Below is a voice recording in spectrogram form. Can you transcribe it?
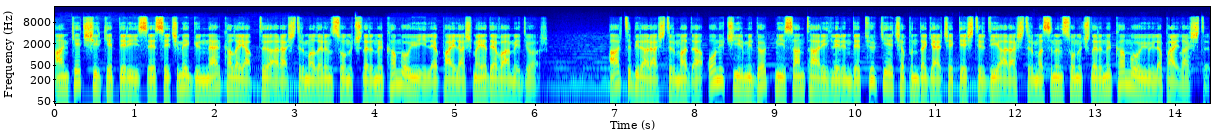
Anket şirketleri ise seçime günler kala yaptığı araştırmaların sonuçlarını kamuoyu ile paylaşmaya devam ediyor. Artı bir araştırma da 13-24 Nisan tarihlerinde Türkiye çapında gerçekleştirdiği araştırmasının sonuçlarını kamuoyuyla paylaştı.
